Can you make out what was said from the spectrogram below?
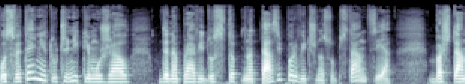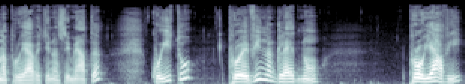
посветеният ученик е можал да направи достъпна тази първична субстанция, баща на проявите на Земята, които прояви нагледно, прояви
